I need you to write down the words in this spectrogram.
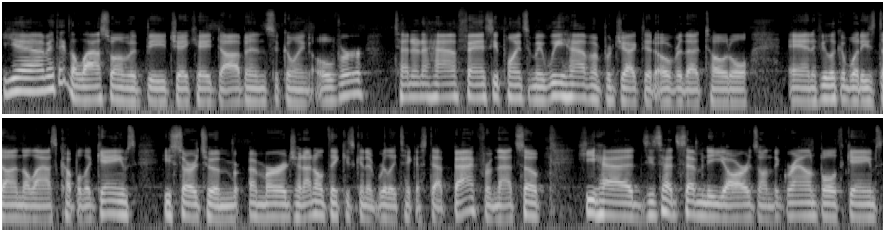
Yeah, I mean, I think the last one would be J.K. Dobbins going over 10 and a half fantasy points. I mean, we have him projected over that total. And if you look at what he's done the last couple of games, he started to em- emerge, and I don't think he's going to really take a step back from that. So he had he's had 70 yards on the ground both games.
